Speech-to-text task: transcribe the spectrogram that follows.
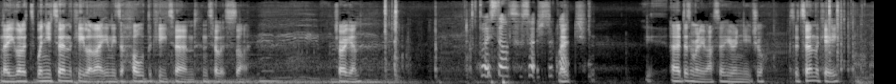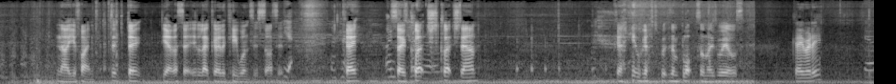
No, you got to. When you turn the key like that, you need to hold the key turned until it's started. Try again. Do I still to search the clutch? Uh, it doesn't really matter. You're in neutral. So turn the key. No, you're fine. D- don't. Yeah, that's it. It Let go of the key once it's started. Yeah. Okay. I'm So clutch, clutch down. Okay, we have to put some blocks on those wheels. Okay, ready? Yeah.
